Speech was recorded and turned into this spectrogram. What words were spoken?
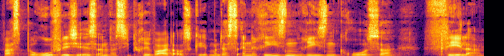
was beruflich ist und was sie privat ausgeben. Und das ist ein riesen, riesengroßer Fehler.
